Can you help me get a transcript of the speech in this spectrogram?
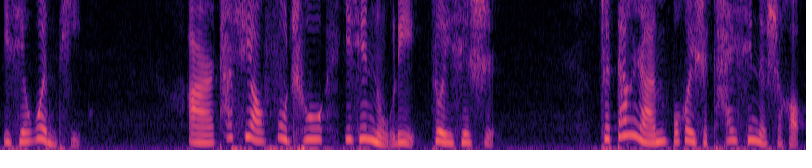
一些问题，而他需要付出一些努力做一些事。这当然不会是开心的时候。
